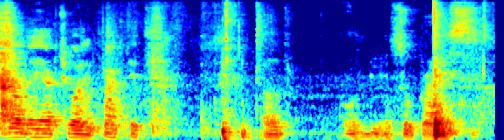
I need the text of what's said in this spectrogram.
how they actually packed it uh, will, will be a surprise.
